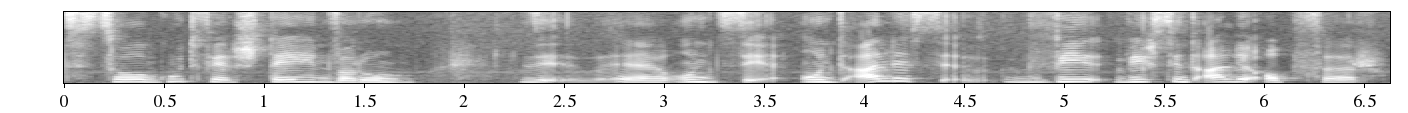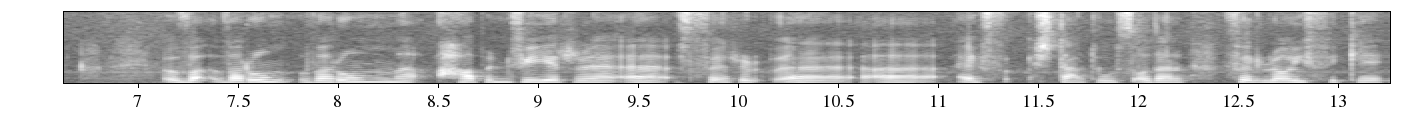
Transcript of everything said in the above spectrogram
so gut verstehen, warum. Und, und alles, wir, wir sind alle Opfer warum, warum haben wir äh, F-Status äh, oder verläufige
